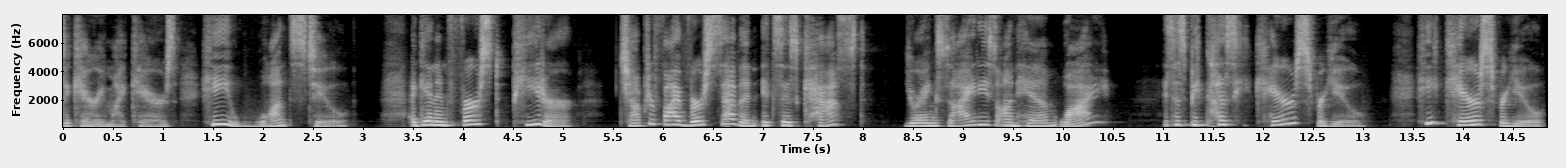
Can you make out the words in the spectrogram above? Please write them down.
to carry my cares. He wants to. Again, in 1 Peter chapter 5, verse 7, it says, Cast your anxieties on him. Why? It says, Because he cares for you. He cares for you.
